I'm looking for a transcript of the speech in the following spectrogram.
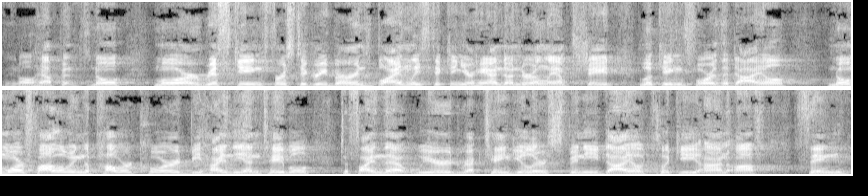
And it all happens. No more risking first degree burns, blindly sticking your hand under a lampshade looking for the dial. No more following the power cord behind the end table to find that weird rectangular spinny dial clicky on off thing.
